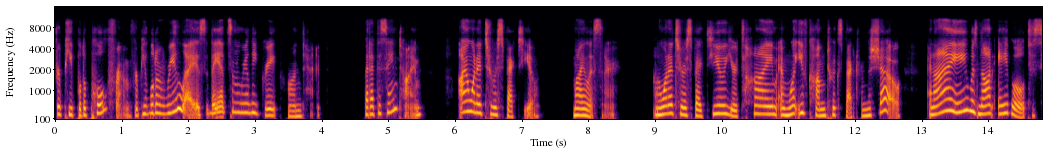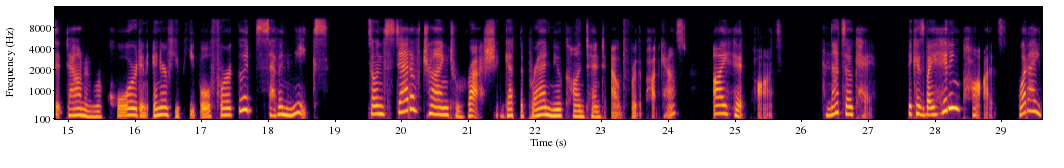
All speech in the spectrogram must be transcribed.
for people to pull from, for people to realize that they had some really great content. But at the same time, I wanted to respect you, my listener. I wanted to respect you, your time, and what you've come to expect from the show. And I was not able to sit down and record and interview people for a good seven weeks. So instead of trying to rush and get the brand new content out for the podcast, I hit pause. And that's okay. Because by hitting pause, what I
